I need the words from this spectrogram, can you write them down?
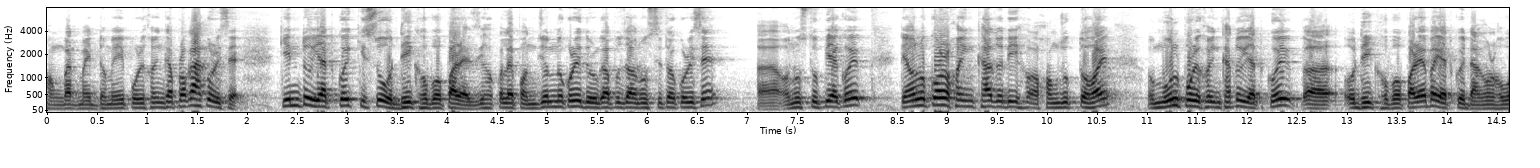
সংবাদ মাধ্যমে এই পৰিসংখ্যা প্ৰকাশ কৰিছে। কিন্তু ইয়াতকৈ কিছু অধিক হ'ব পাৰে। যিসকলে পঞ্জীয়ন নকৰি দুৰ্গা পূজা অনুষ্ঠিত কৰিছে অনুষ্টুপীয়াকৈ তেওঁলোকৰ সংখ্যা যদি সংযুক্ত হয় মূল পৰিসংখ্যাটো ইয়াতকৈ অধিক হ'ব পাৰে বা ইয়াতকৈ ডাঙৰ হ'ব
